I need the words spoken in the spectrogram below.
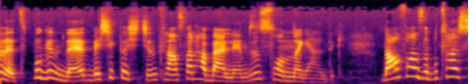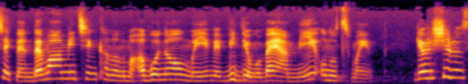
Evet, bugün de Beşiktaş için transfer haberlerimizin sonuna geldik. Daha fazla bu tarz içeriklerin devamı için kanalıma abone olmayı ve videomu beğenmeyi unutmayın. Görüşürüz.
